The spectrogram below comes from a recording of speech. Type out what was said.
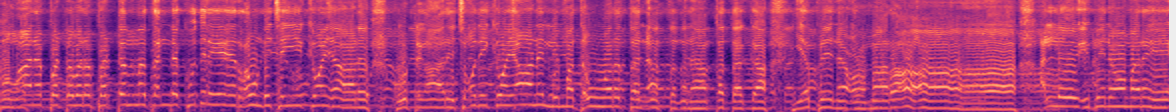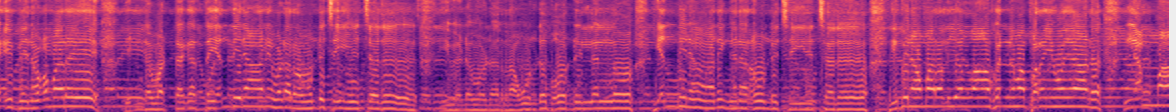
ബഹുമാനപ്പെട്ടവർ പെട്ടെന്ന് തന്റെ കുതിരയെ റൗണ്ട് ചെയ്യിക്കുകയാണ് കൂട്ടുകാർ ചോദിക്കുകയാണ് അല്ലേ ഇബിനോമറേ ഇബിനോമറേ നിന്റെ ഒട്ടകത്തെ എന്തിനാണ് ഇവിടെ റൗണ്ട് ചെയ്യിച്ചത്? ഇവിടെ ഇവിടെ റൗണ്ട് ബോർഡില്ലല്ലോ എന്തിനാണ് ഇങ്ങനെ റൗണ്ട് ചെയ്യിച്ചത്? ഇബ്നു ഉമർ റളിയല്ലാഹു അൻഹു പറയുകയാണ് ലമ്മാ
